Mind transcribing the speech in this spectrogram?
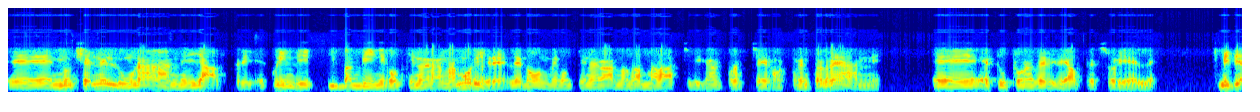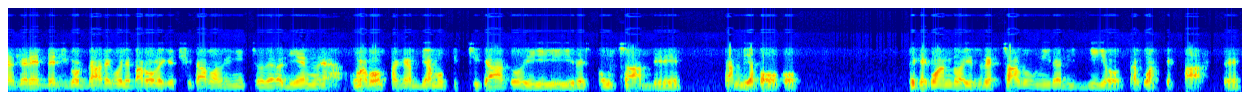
eh, non c'è né l'una né gli altri e quindi i bambini continueranno a morire, le donne continueranno ad ammalarsi di cancro al seno a 33 anni e, e tutta una serie di altre storielle. Mi piacerebbe ricordare quelle parole che citavo all'inizio della DNA. Una volta che abbiamo pizzicato i responsabili, cambia poco, perché quando hai sversato un'ira di Dio da qualche parte,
